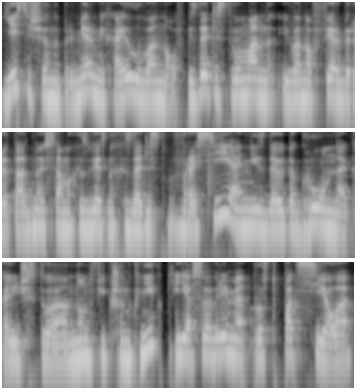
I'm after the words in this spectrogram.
есть еще, например, Михаил Иванов. Издательство Манн Иванов Фербер это одно из самых известных издательств в России. Они издают огромное огромное количество нон-фикшн книг. И я в свое время просто подсела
